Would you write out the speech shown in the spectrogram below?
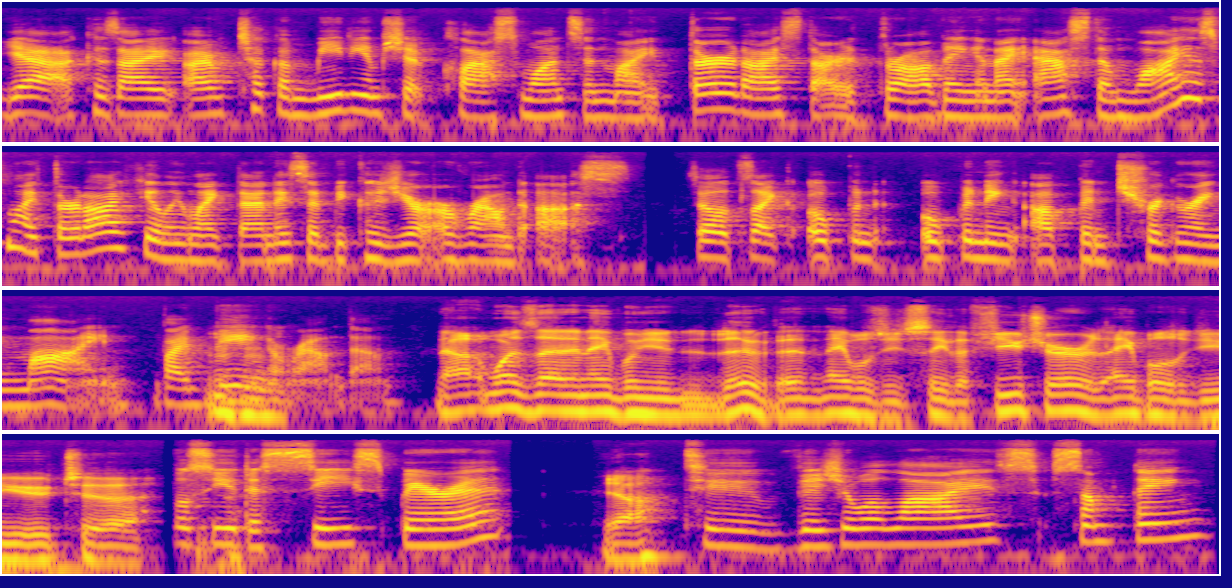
yeah, because I, I took a mediumship class once and my third eye started throbbing and I asked them, why is my third eye feeling like that? And they said, because you're around us. So it's like open opening up and triggering mine by being mm-hmm. around them. Now, what does that enable you to do? That enables you to see the future. It enables you to, Enables you to see spirit, yeah, to visualize something.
